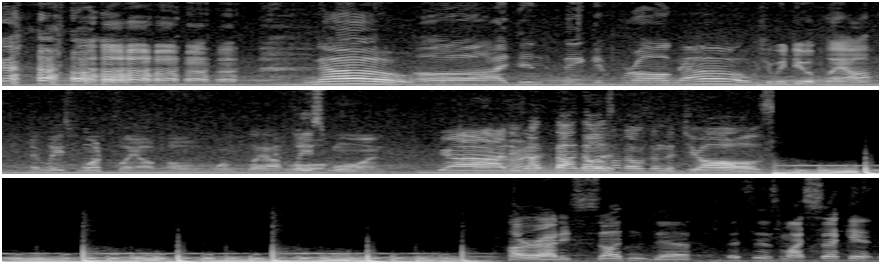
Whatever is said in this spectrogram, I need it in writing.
No! no! Oh, I didn't think it broke. No! Should we do a playoff? At least one playoff hole. One playoff. At least one. God, dude, I thought that was that was in the jaws. Alrighty, sudden death. This is my second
